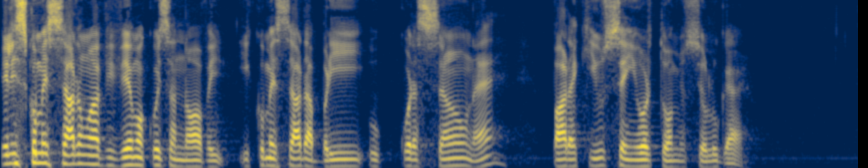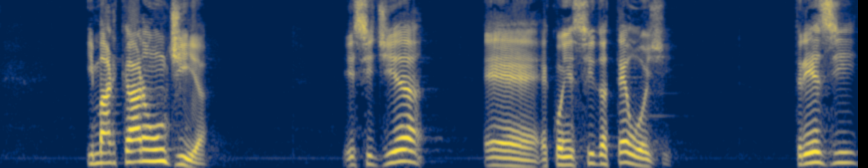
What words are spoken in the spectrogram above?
eles começaram a viver uma coisa nova e, e começaram a abrir o coração, né, para que o Senhor tome o seu lugar. E marcaram um dia. Esse dia é, é conhecido até hoje, 13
